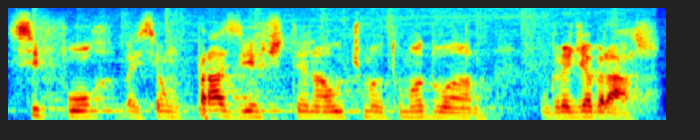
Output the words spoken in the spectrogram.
Se for, vai ser um prazer te ter na última turma do ano. Um grande abraço.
